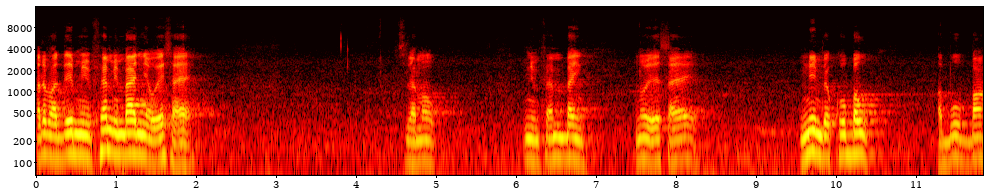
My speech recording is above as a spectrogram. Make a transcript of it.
adamaden min fɛn min b'a ɲɛ o ye saya silamɛw nin fɛn ba in n'o ye saya ye min bɛ kobaw a b'u ban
